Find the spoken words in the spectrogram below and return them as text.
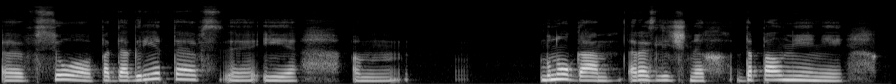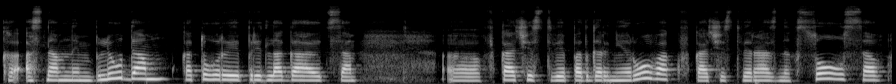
Э, Все подогрето, э, и много различных дополнений к основным блюдам, которые предлагаются э, в качестве подгарнировок, в качестве разных соусов –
